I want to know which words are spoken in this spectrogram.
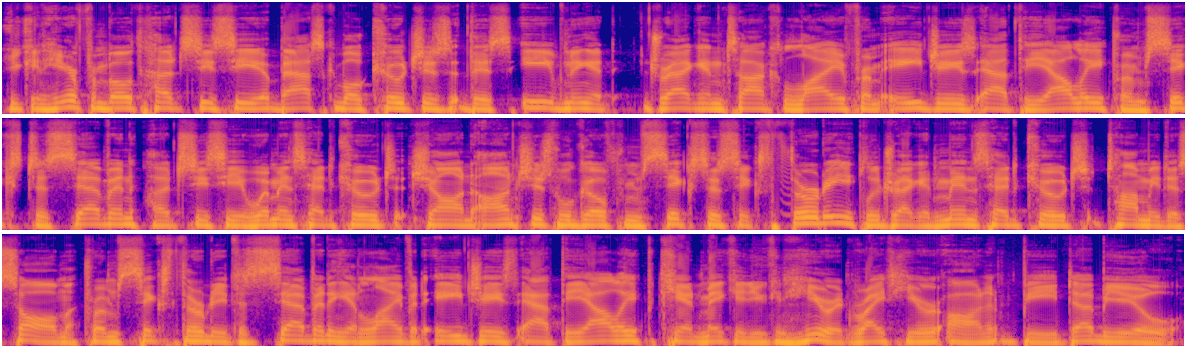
You can hear from both Hutch CC basketball coaches this evening at Dragon Talk live from AJ's at the Alley from 6 to 7. Hutch CC women's head coach John Ontjes will go from 6 to 6.30. Blue Dragon men's head coach Tommy DeSalm from 6.30 to 7. Again, live at AJ's at the Alley. If you can't make it, you can hear it right here on BW.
